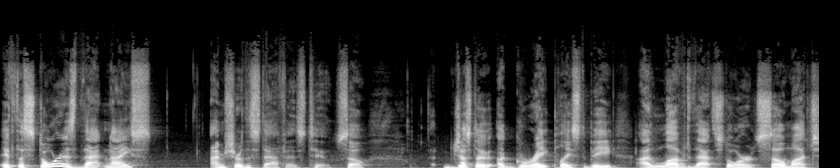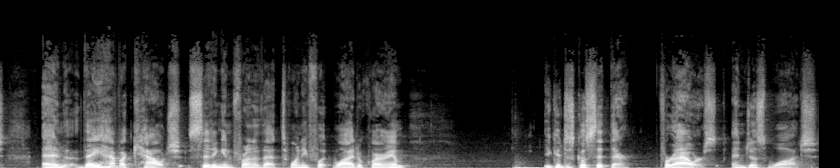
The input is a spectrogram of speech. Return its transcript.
if the store is that nice, I'm sure the staff is too. So, just a, a great place to be. I loved that store so much, and they have a couch sitting in front of that 20 foot wide aquarium. You could just go sit there for hours and just watch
